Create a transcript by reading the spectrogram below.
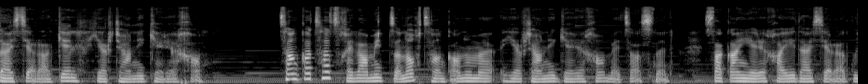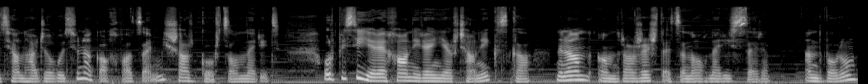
դասյարակել երջանիկ երեխա։ Ցանկացած խելամիտ ծնող ցանկանում է երջանիկ երեխա մեծացնել, սակայն երեխայի դասյարակության հաջողությունը կախված է մի շարք գործոններից։ Որպիսի երեխան իրեն երջանիկ զգա, նրան անհրաժեշտ է ծնողների սերը։ Ընդ որում,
